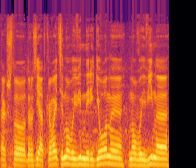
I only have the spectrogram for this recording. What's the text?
Так что, друзья, открывайте новые винные регионы, новые вина.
